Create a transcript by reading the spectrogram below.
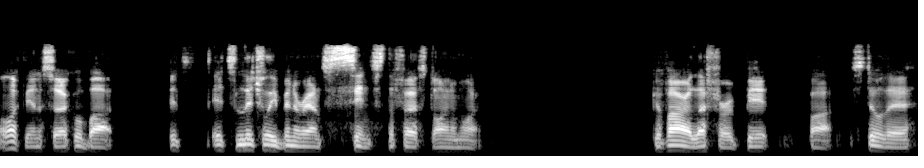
I like the inner circle, but it's it's literally been around since the first Dynamite. Guevara left for a bit, but still there.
